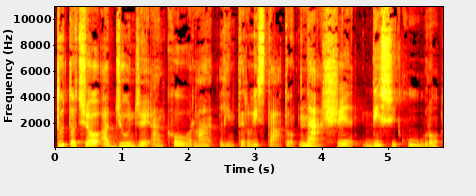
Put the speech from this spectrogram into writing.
Tutto ciò, aggiunge ancora l'intervistato, nasce di sicuro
